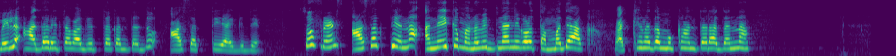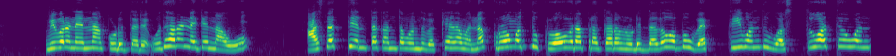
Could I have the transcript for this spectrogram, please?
ಮೇಲೆ ಆಧಾರಿತವಾಗಿರ್ತಕ್ಕಂಥದ್ದು ಆಸಕ್ತಿಯಾಗಿದೆ. ಸೊ ಫ್ರೆಂಡ್ಸ್ ಆಸಕ್ತಿಯನ್ನು ಅನೇಕ ಮನೋವಿಜ್ಞಾನಿಗಳು ತಮ್ಮದೇ ವ್ಯಾಖ್ಯಾನದ ಮುಖಾಂತರ ಅದನ್ನು ವಿವರಣೆಯನ್ನು ಕೊಡುತ್ತಾರೆ. ಉದಾಹರಣೆಗೆ ನಾವು ಆಸಕ್ತಿ ಅಂತಕ್ಕಂಥ ಒಂದು ವ್ಯಾಖ್ಯಾನವನ್ನು ಕ್ರೋ ಮತ್ತು ಕ್ರೋವರ ಪ್ರಕಾರ ನೋಡಿದಾಗ ಒಬ್ಬ ವ್ಯಕ್ತಿ ಒಂದು ವಸ್ತು ಅಥವಾ ಒಂದು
